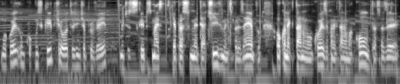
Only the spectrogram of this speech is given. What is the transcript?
uma coisa, um, um script ou outro a gente aproveita, os scripts mais que é para submeter achievements, por exemplo, ou conectar numa coisa, conectar numa conta, fazer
